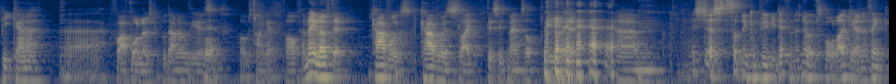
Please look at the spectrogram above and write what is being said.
Pete Kennaugh. Uh, well, I've brought loads of people down over the years. Yeah. was trying to get involved, and they loved it. Cav was Cav was like, "This is mental." He loved it. Um, it's just something completely different. There's no other sport like it, and I think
